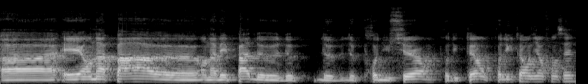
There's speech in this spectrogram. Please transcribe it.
Euh, et on n'a pas, euh, on n'avait pas de, de, de, de producteur, producteur, producteur on dit en français?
